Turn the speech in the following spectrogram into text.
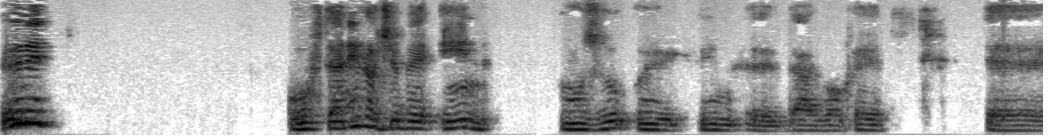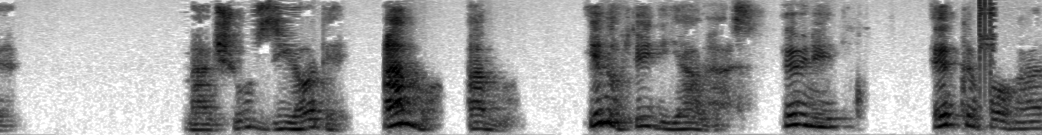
ببینید. گفتنی راجع به این موضوع این در واقع منشور زیاده. اما اما یه نکته دیگه هم هست. ببینید اتفاقا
